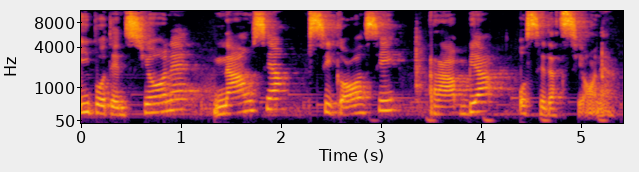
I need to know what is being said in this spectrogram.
ipotensione, nausea, psicosi, rabbia o sedazione.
